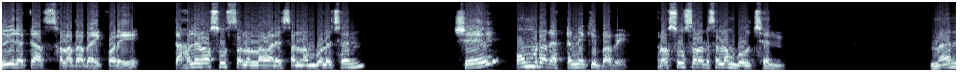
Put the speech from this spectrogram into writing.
দুই রাকাত সালাত আদায় করে তাহলে রসুল সাল্লাহ আলাই সাল্লাম বলেছেন সে উমরার একটা নেকি পাবে রসুল সাল্লাহ সাল্লাম বলছেন মান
